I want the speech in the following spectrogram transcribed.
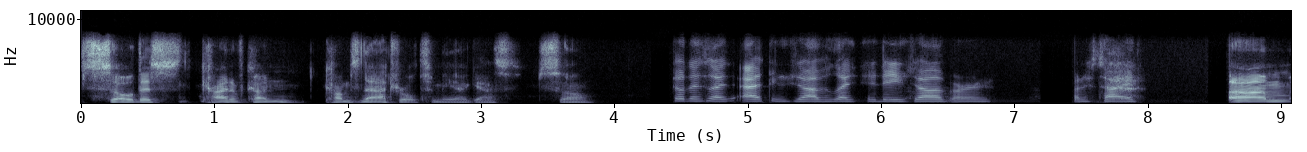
so this kind of con- comes natural to me, I guess. So, So there's like acting jobs, like a day job or on the side. um,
